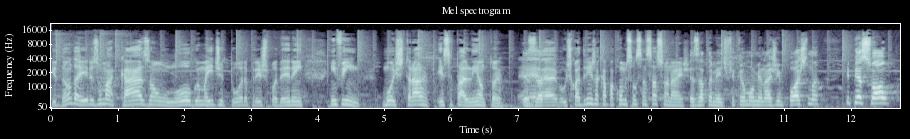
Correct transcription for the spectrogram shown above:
e dando a eles uma casa, um logo, uma editora para eles poderem, enfim, mostrar esse talento. É, é, os quadrinhos da Capcom são sensacionais. Exatamente, fica uma homenagem póstuma. E pessoal,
